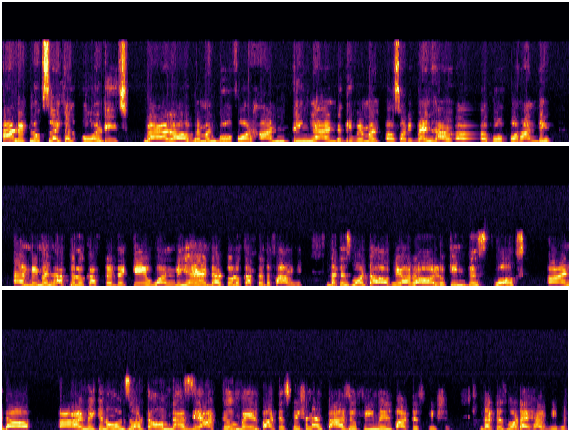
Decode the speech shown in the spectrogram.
And it looks like an old age where uh, women go for hunting and the women uh, sorry men have uh, go for hunting. And women have to look after the cave only and to look after the family. That is what uh, we are uh, looking this works. And uh, and we can also term as the active male participation and passive female participation. That is what i have given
